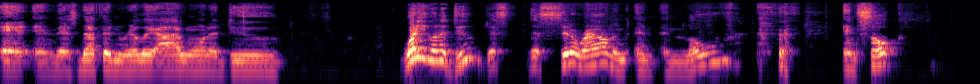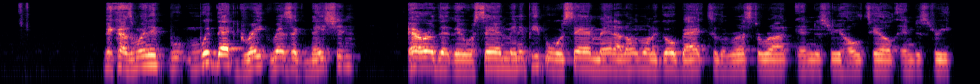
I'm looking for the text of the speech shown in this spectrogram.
and and there's nothing really I want to do what are you going to do? Just just sit around and and, and loathe and sulk? Because when it with that great resignation era that they were saying, many people were saying, "Man, I don't want to go back to the restaurant industry, hotel industry,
